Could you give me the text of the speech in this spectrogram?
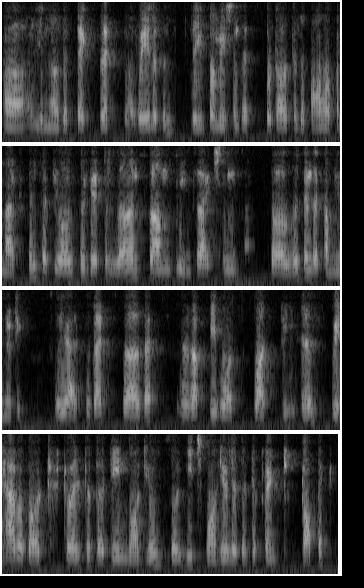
uh, you know the text that's available, the information that's put out in the form of an article, but you also get to learn from the interactions within the community. So yeah, so that's uh, that's roughly what what we is. We have about 12 to 13 modules. So each module is a different topic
